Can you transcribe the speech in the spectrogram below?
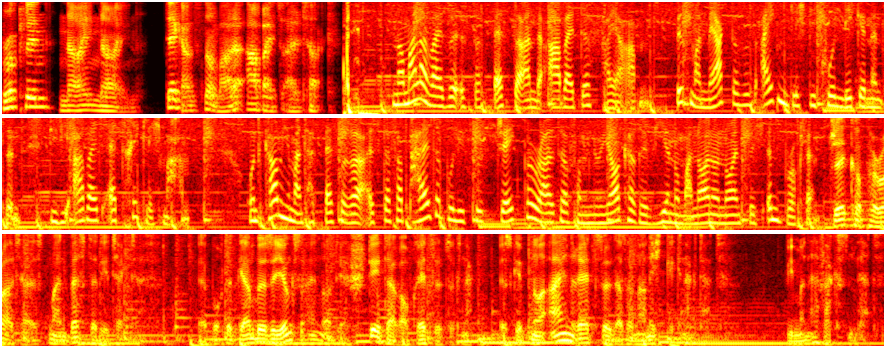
Brooklyn 99. Der ganz normale Arbeitsalltag. Normalerweise ist das Beste an der Arbeit der Feierabend, bis man merkt, dass es eigentlich die Kolleginnen sind, die die Arbeit erträglich machen. Und kaum jemand hat bessere als der verpeilte Polizist Jake Peralta vom New Yorker Revier Nummer 99 in Brooklyn. Jacob Peralta ist mein bester Detective. Er buchtet gern böse Jungs ein und er steht darauf, Rätsel zu knacken. Es gibt nur ein Rätsel, das er noch nicht geknackt hat. Wie man erwachsen wird.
